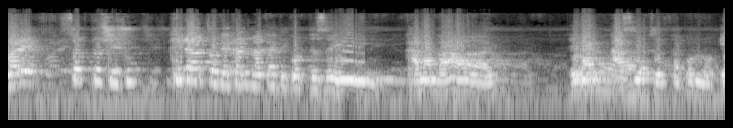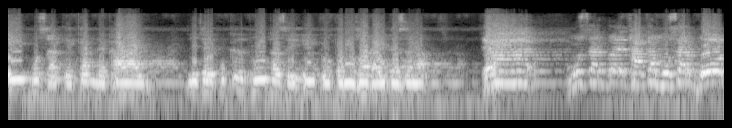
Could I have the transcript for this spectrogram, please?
ঘরে ছোট্ট শিশু খিদার চোখে কান্নাকাটি করতেছে। খানা নাই। এবার আসিয়া চিন্তা করল এই মুসাকে কেমনে খাওয়াই? নিজের বুকের দুধ আছে এই দুধ মুসা খাইতেছে না। এবার মুসার ঘরে থাকা মুসার বোন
